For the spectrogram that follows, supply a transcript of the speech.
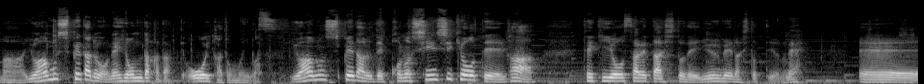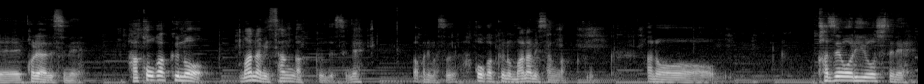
まあ、弱虫ペダルをね、読んだ方って多いかと思います。弱虫ペダルでこの紳士協定が適用された人で有名な人っていうのね、えー、これはですね、箱学の真波山岳くんですね。わかります？箱学の真波山岳くん。あのー、風を利用してね、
